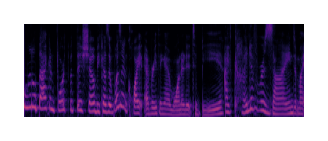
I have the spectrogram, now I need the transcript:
a little back and forth with this show because it wasn't quite everything I wanted it to be. I've kind of resigned my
